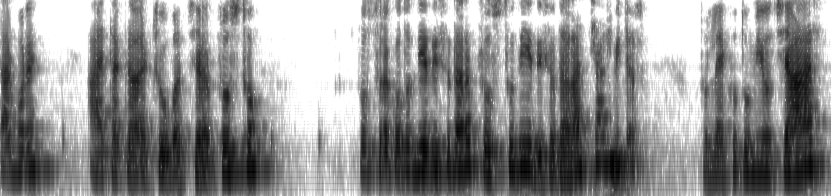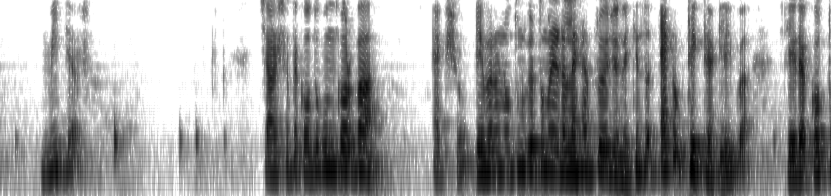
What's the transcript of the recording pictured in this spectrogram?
তারপরে আয়তাকার চৌবাচ্চার প্রস্থ। প্রস্থটা কত দিয়ে দিছে তারা? প্রস্থ দিয়ে দিছে তারা চার মিটার। তো লেখো তুমিও চার মিটার। চারের সাথে কত গুণ করবা? একশো। এবারে নতুন করে তোমার এটা লেখার প্রয়োজন কিন্তু একক ঠিকঠাক লিখবা যে এটা কত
